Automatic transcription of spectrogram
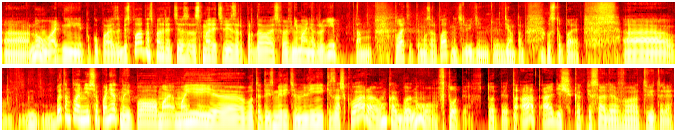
Э, ну, одни покупают за бесплатно смотреть, смотреть телевизор, продавая свое внимание, другие там платят ему зарплату на телевидении, где он там выступает. А, В этом плане мне все понятно, и по мо- моей э, вот этой измерительной линейке зашквара он как бы, ну, в топе. В топе. Это ад, адище, как писали в Твиттере.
